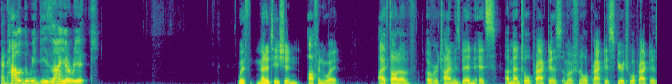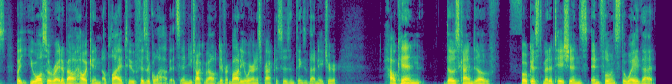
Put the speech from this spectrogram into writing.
and how do we desire it? With meditation, often what I've thought of over time has been it's a mental practice, emotional practice, spiritual practice, but you also write about how it can apply to physical habits and you talk about different body awareness practices and things of that nature. How can those kind of focused meditations influence the way that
